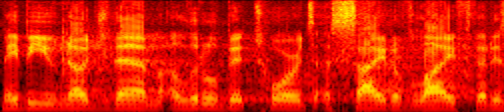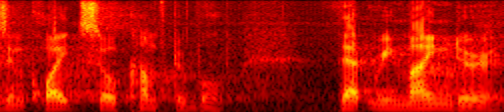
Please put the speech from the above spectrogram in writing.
Maybe you nudge them a little bit towards a side of life that isn't quite so comfortable. That reminder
